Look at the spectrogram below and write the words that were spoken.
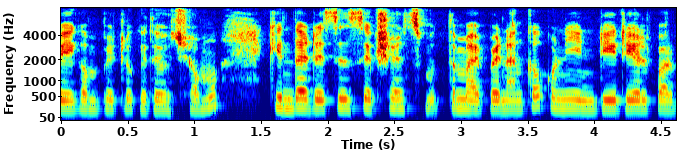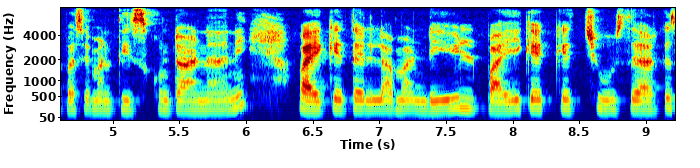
బేగంపేట్లోకి అయితే వచ్చాము. కింద డ్రెస్సెస్ సెక్షన్స్ మొత్తం అయిపోయాక కొన్ని ఇంటీరియర్ పర్పస్ ఏమైనా తీసుకుంటానని పైకి అయితే వెళ్ళామండి. పైకి ఎక్కి చూసేసరికి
